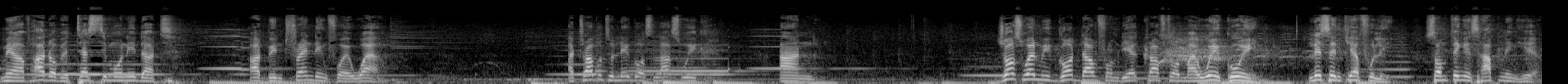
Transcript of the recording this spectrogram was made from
may have heard of a testimony that had been trending for a while. I traveled to Lagos last week and just when we got down from the aircraft on my way going, listen carefully, something is happening here.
